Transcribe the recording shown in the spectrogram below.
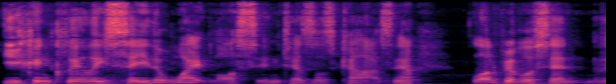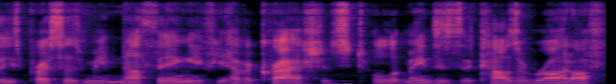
You can clearly see the weight loss in Tesla's cars. Now, a lot of people have said these presses mean nothing. If you have a crash, it's all it means is the car's a write off.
